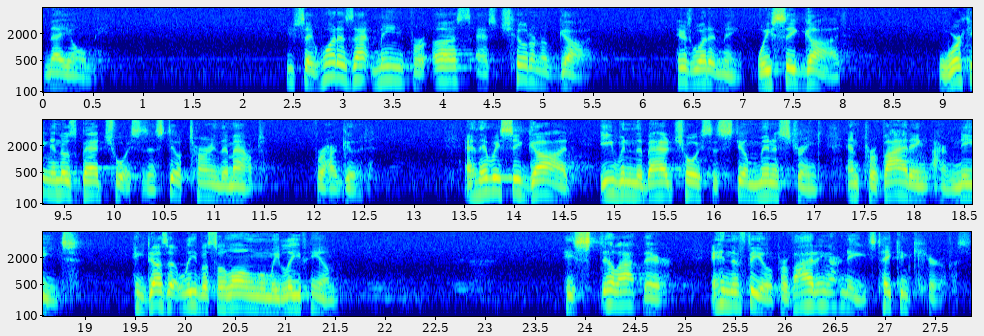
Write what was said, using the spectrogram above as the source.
Naomi. You say, what does that mean for us as children of God? Here's what it means we see God working in those bad choices and still turning them out for our good. And then we see God, even in the bad choices, still ministering and providing our needs. He doesn't leave us alone when we leave Him. He's still out there in the field providing our needs, taking care of us.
